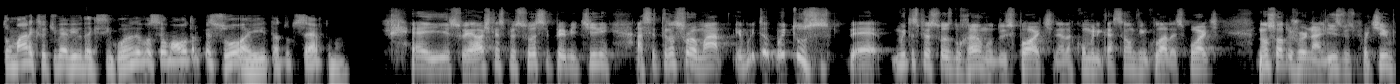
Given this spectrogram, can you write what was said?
tomara que se eu tiver vivo daqui cinco anos, eu vou ser uma outra pessoa, aí tá tudo certo, mano. É isso, eu acho que as pessoas se permitirem a se transformar. E muita, muitos, é, muitas pessoas do ramo do esporte, né, da comunicação vinculada ao esporte, não só do jornalismo esportivo,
